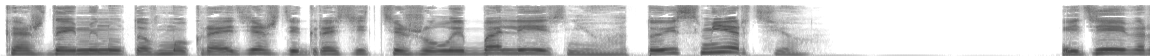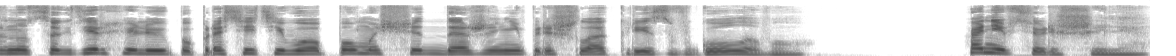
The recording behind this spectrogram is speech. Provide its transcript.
Каждая минута в мокрой одежде грозит тяжелой болезнью, а то и смертью. Идея вернуться к Дирхелю и попросить его о помощи даже не пришла Крис в голову. Они все решили.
